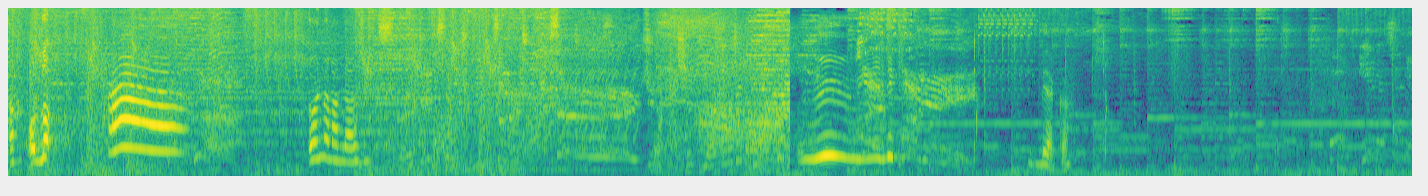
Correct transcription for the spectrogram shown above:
Ah Allah. Aa! Ölmemem lazım. Bir dakika. Girmesene.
